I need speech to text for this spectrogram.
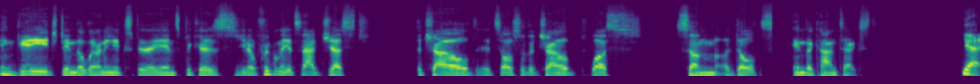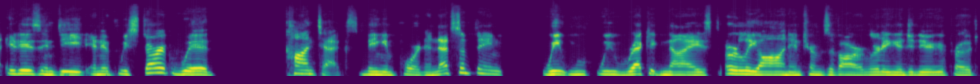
engaged in the learning experience? Because you know frequently it's not just the child it's also the child plus some adults in the context. Yeah it is indeed and if we start with context being important. And that's something we we recognized early on in terms of our learning engineering approach.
